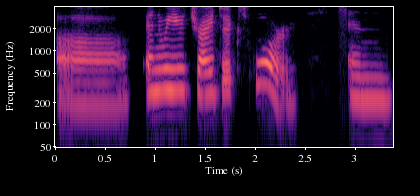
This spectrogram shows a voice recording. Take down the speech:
Uh, and we try to explore. And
